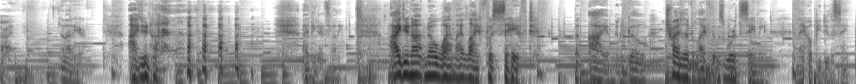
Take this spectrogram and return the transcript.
All right, I'm out of here. I do not. I do not know why my life was saved, but I am going to go try to live a life that was worth saving, and I hope you do the same.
